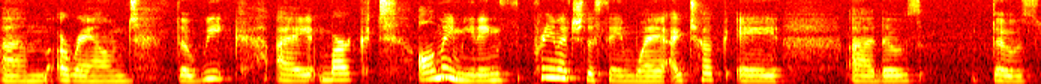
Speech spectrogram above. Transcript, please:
um, around the week. I marked all my meetings pretty much the same way. I took a uh, those those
